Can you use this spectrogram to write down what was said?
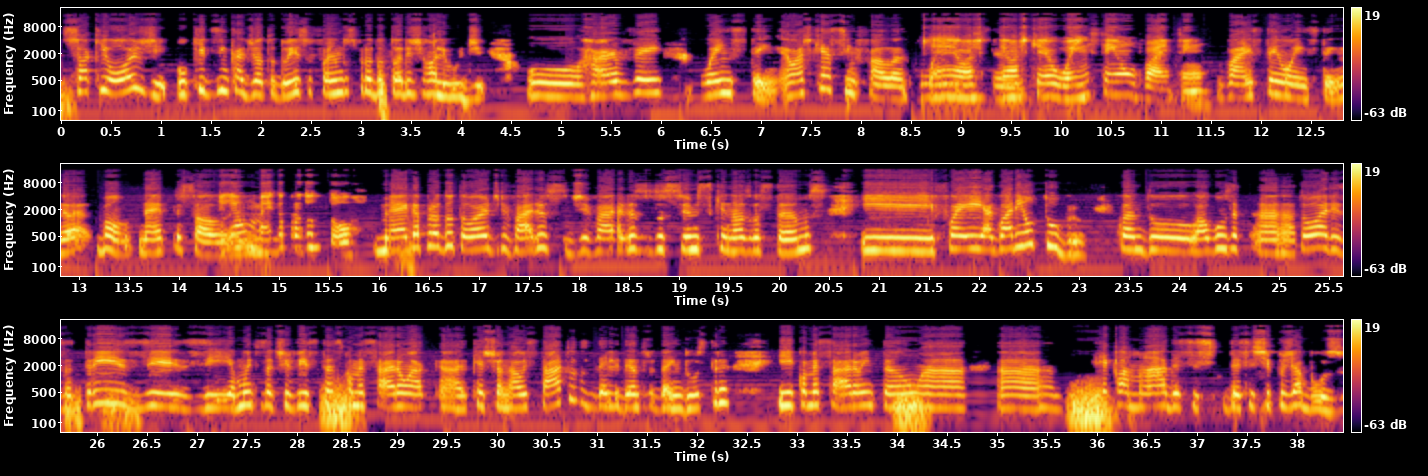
Só que hoje, o que desencadeou tudo isso foi um dos produtores de Hollywood, o Harvey Weinstein. Eu acho que é assim que fala. É, eu acho, eu acho que é Weinstein ou Weinstein. Weinstein Weinstein. Né? Bom, né, pessoal? Ele é um mega produtor. Mega produtor de vários, de vários dos filmes que nós gostamos. E foi agora em outubro quando alguns atores, atrizes e muitos ativistas começaram a, a, questionar o status dele dentro da indústria e começaram então a, a reclamar desses, desses tipos de abuso.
